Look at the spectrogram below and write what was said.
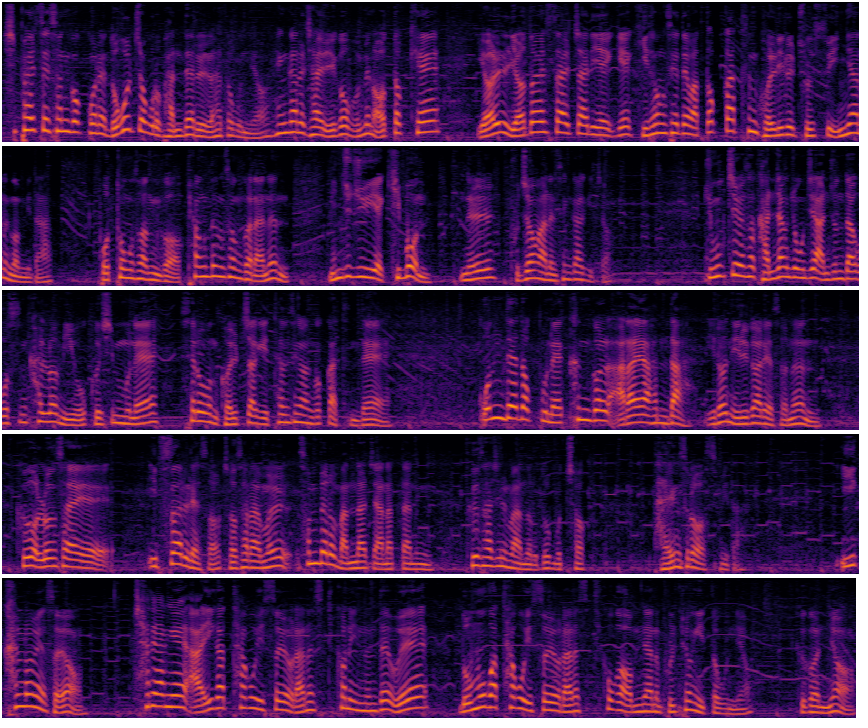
18세 선거권에 노골적으로 반대를 하더군요. 행간을 잘 읽어보면 어떻게 18살짜리에게 기성세대와 똑같은 권리를 줄 수 있냐는 겁니다. 보통선거, 평등선거라는 민주주의의 기본을 부정하는 생각이죠. 중국집에서 간장 종지 안 준다고 쓴 칼럼 이후 그 신문에 새로운 걸작이 탄생한 것 같은데 꼰대 덕분에 큰 걸 알아야 한다 이런 일갈에서는 그 언론사에 입사를 해서 저 사람을 선배로 만나지 않았다는 그 사실만으로도 무척 다행스러웠습니다. 이 칼럼에서요 차량에 아이가 타고 있어요라는 스티커는 있는데 왜 노모가 타고 있어요라는 스티커가 없냐는 불평이 있더군요. 그건요.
